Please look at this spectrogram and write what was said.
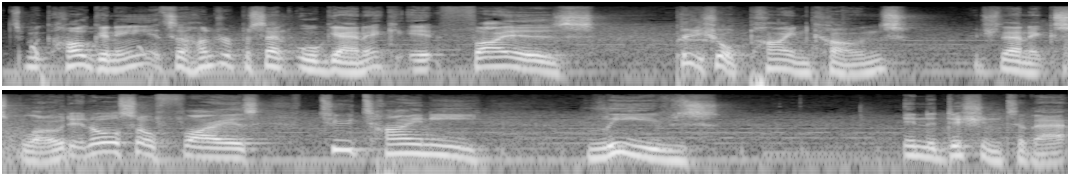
it's Mahogany. It's 100% organic. It fires pretty sure pine cones, which then explode. It also fires two tiny leaves in addition to that,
